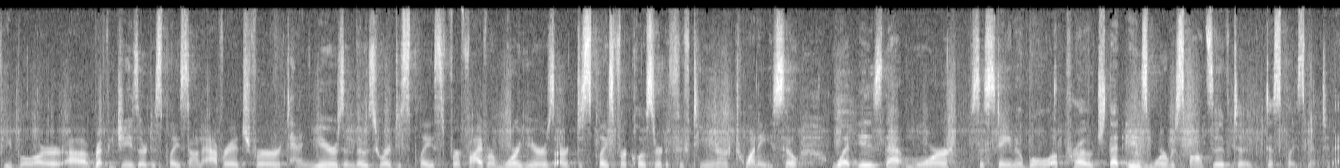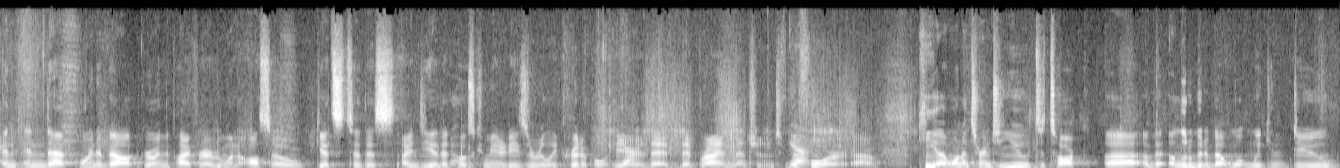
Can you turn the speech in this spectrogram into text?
people are, uh, refugees are displaced on average for 10 years, and those who are displaced for five or more years are displaced for closer to 15 or 20. So, what is that more sustainable approach that is more responsive to displacement today? And, and that point about growing the pie for everyone also gets to this idea that host communities are really critical here, yeah. that, that Brian mentioned yeah. before. Um, Ky, I want to turn to you to talk uh, a, bit, a little bit about what we can do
